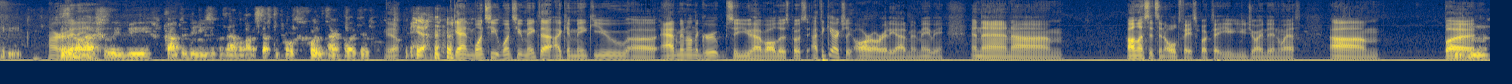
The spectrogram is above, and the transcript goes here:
Yeah. All Because then I'll actually be prompted to use it because I have a lot of stuff to post for the Tire Collective. Yep. Yeah. Again, once you once you make that, I can make you uh, admin on the group, so you have all those posting. I think you actually are already admin, maybe. And then, um, unless it's an old Facebook that you you joined in with, um, but Mhm.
